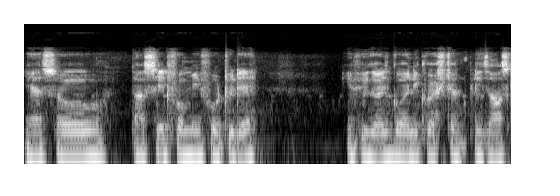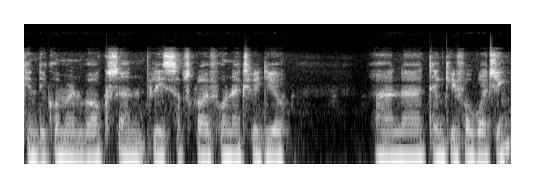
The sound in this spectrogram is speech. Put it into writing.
Yeah so that's it from me for today. If you guys got any question please ask in the comment box and please subscribe for next video. And uh, thank you for watching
